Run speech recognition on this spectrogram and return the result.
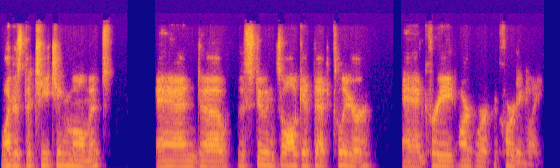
what is the teaching moment, and uh, the students all get that clear and create artwork accordingly.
